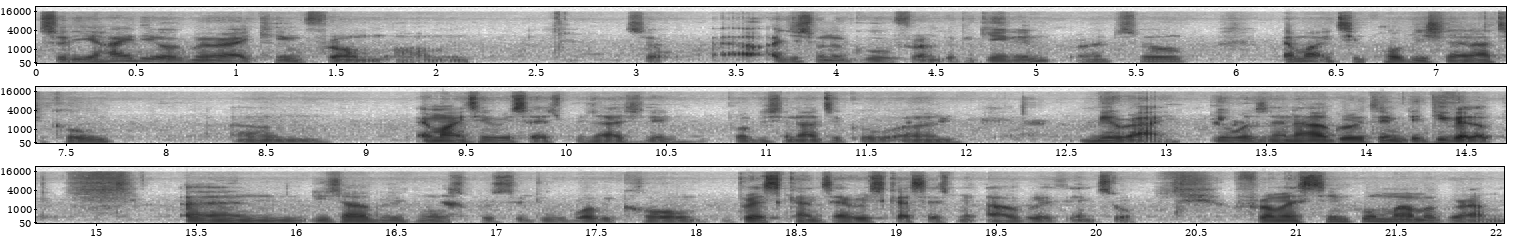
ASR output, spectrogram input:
So the idea of Mirai came from. Um, so uh, I just want to go from the beginning, right? So MIT published an article. Um, MIT Research precisely published an article on Mirai. It was an algorithm they developed, and this algorithm was supposed to do what we call breast cancer risk assessment algorithm. So, from a simple mammogram,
